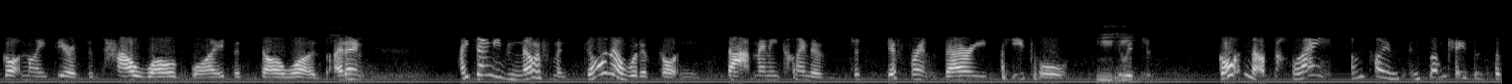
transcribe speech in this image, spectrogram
got an idea of just how worldwide the star was. I don't, I don't even know if Madonna would have gotten that many kind of just different, varied people Mm-hmm. who had just gotten a plane, sometimes in some cases for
